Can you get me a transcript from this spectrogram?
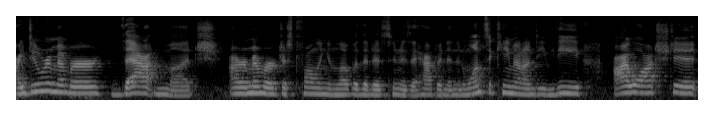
I do remember that much. I remember just falling in love with it as soon as it happened. And then once it came out on DVD, I watched it.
